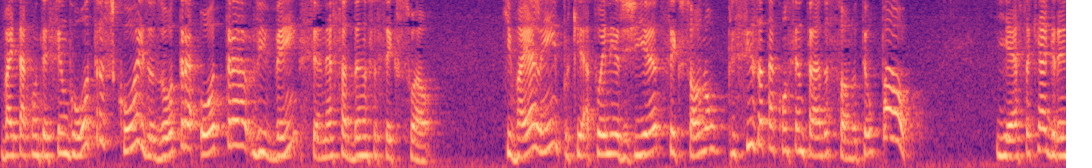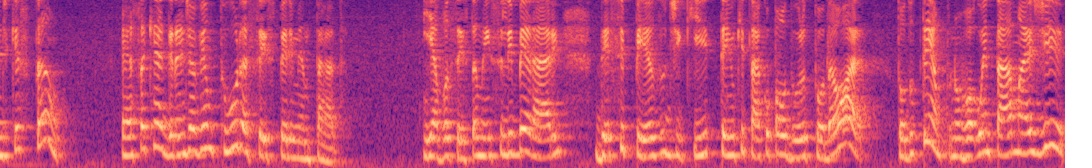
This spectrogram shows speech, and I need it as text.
Vai estar tá acontecendo outras coisas, outra outra vivência nessa dança sexual que vai além, porque a tua energia sexual não precisa estar concentrada só no teu pau. E essa que é a grande questão. Essa que é a grande aventura a ser experimentada. E a vocês também se liberarem desse peso de que tenho que estar com o pau duro toda hora, todo o tempo. Não vou aguentar mais de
